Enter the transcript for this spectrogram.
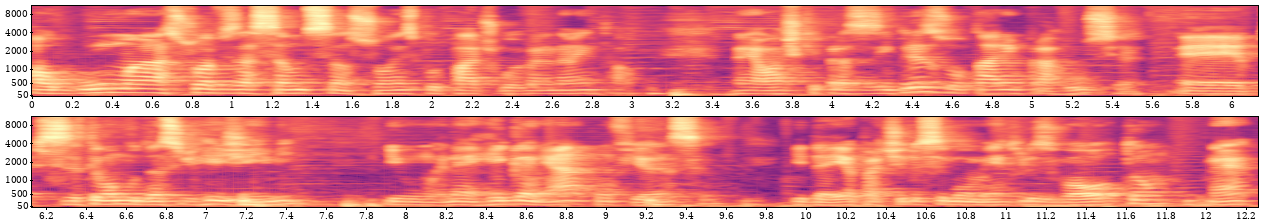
alguma suavização de sanções por parte governamental. É, eu acho que para essas empresas voltarem para a Rússia, é, precisa ter uma mudança de regime e um, né, reganhar a confiança e daí a partir desse momento eles voltam né,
